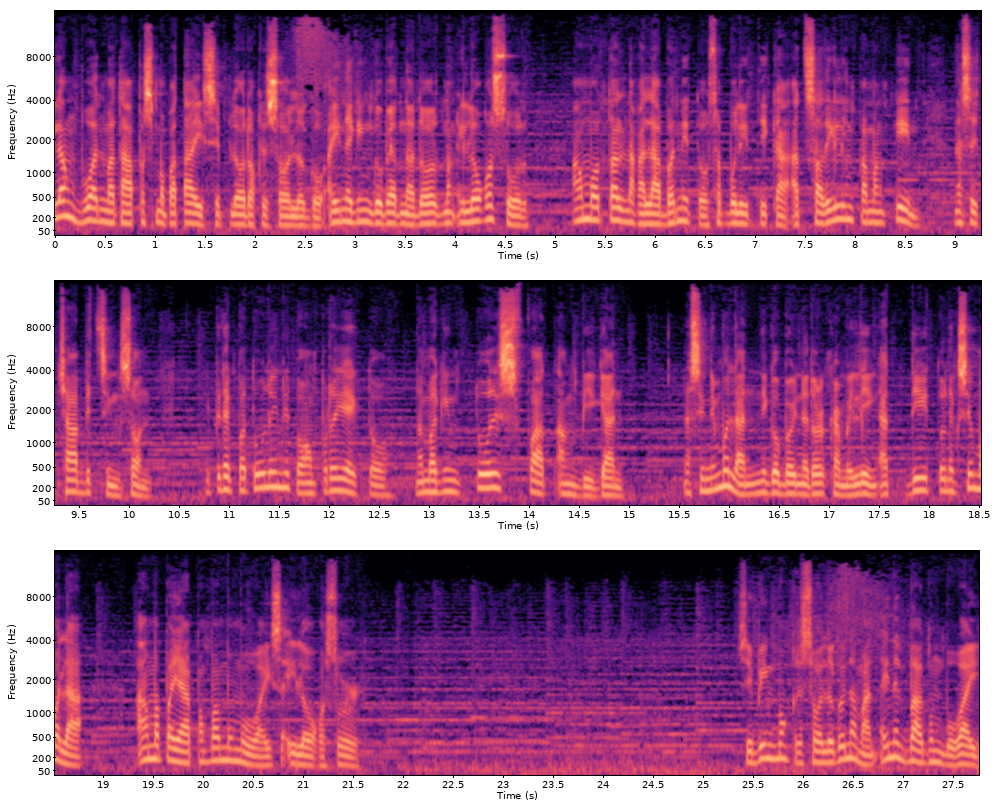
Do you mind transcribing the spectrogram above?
Ilang buwan matapos mapatay si Floro Crisologo ay naging gobernador ng Ilocos Sur ang mortal na kalaban nito sa politika at sariling pamangkin na si Chavit Singson. Ipinagpatuloy nito ang proyekto na maging tourist spot ang Bigan na sinimulan ni Gobernador Carmeling at dito nagsimula ang mapayapang pamumuhay sa Ilocos Sur. Si Bingbong Crisologo naman ay nagbagong buhay,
